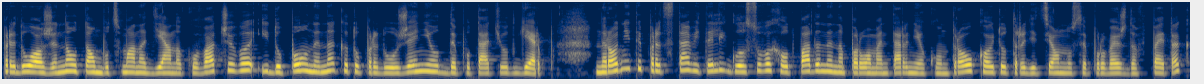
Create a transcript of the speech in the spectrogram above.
предложена от омбудсмана Диана Ковачева и допълнена като предложение от депутати депутати от ГЕРБ. Народните представители гласуваха отпадане на парламентарния контрол, който традиционно се провежда в петък,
